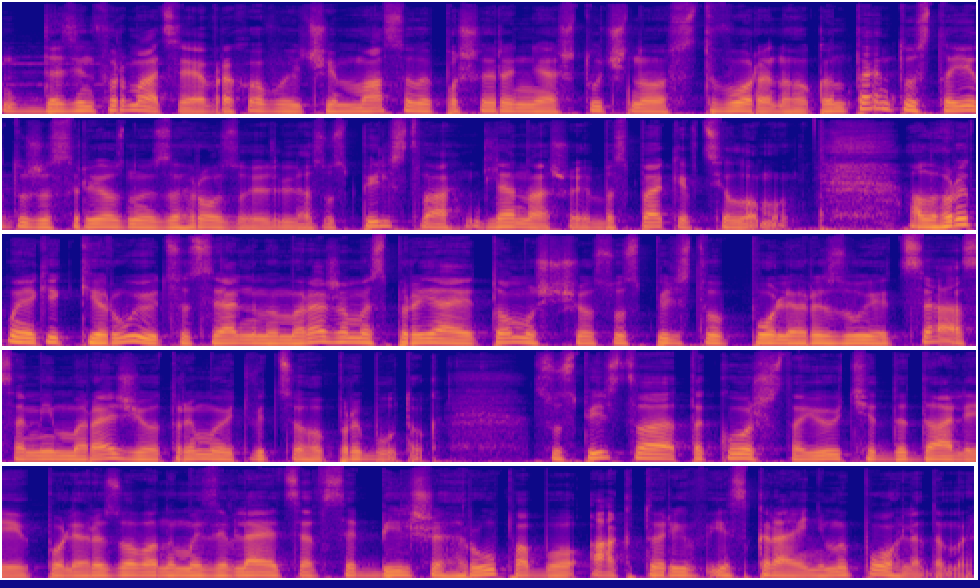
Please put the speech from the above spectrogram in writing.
Дезінформація, враховуючи масове поширення штучно створеного контенту, стає дуже серйозною загрозою для суспільства, для нашої безпеки в цілому. Алгоритми, які керують соціальними мережами, сприяють тому, що суспільство поляризується, а самі мережі отримують від цього прибуток. Суспільства також стають дедалі поляризованими, з'являється все більше груп або акторів із крайніми поглядами.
